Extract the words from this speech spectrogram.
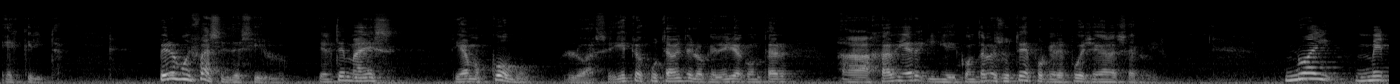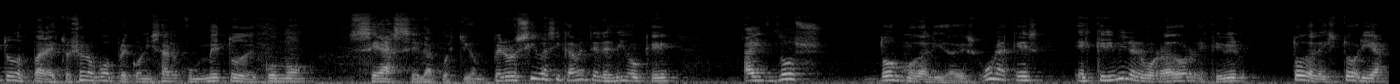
escrita. Pero es muy fácil decirlo. El tema es, digamos, cómo lo hace. Y esto es justamente lo que le iba a contar a Javier y contarles a ustedes porque les puede llegar a servir. No hay métodos para esto. Yo no puedo preconizar un método de cómo se hace la cuestión, pero sí básicamente les digo que hay dos, dos modalidades. Una que es escribir el borrador, escribir toda la historia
